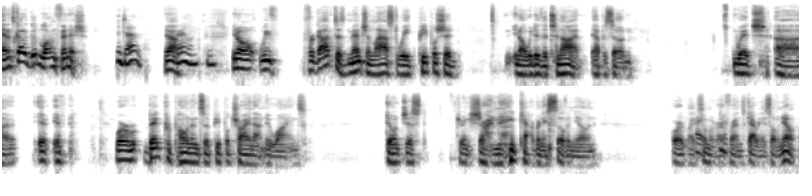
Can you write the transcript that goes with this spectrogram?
And it's got a good long finish. It does. Yeah. Very long finish. You know, we've forgot to mention last week, people should, you know, we did the Tannat episode, which, uh, if, if we're big proponents of people trying out new wines, don't just drink Chardonnay Cabernet Sauvignon, or like some of our Yep. friends, Cabernet Sauvignon.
